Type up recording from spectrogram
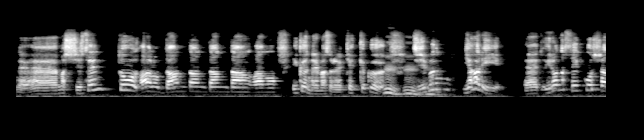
ね。まあ、自然と、あの、だんだんだんだん、あの、行くようになりますよね。結局、うんうんうん自分、やはり、えっ、と、いろんな成功者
